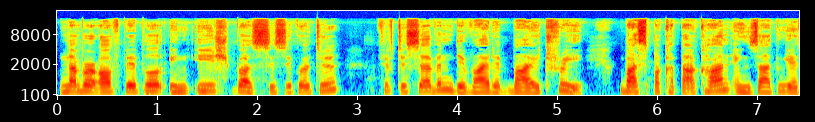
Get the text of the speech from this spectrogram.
number of people in each bus is equal to 57 divided by 3 bus pakhata khan engzat nge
